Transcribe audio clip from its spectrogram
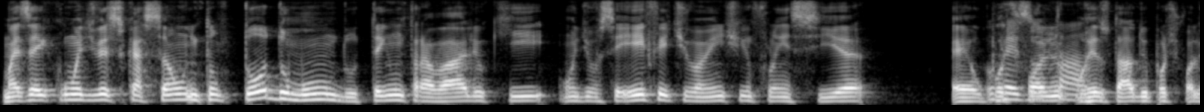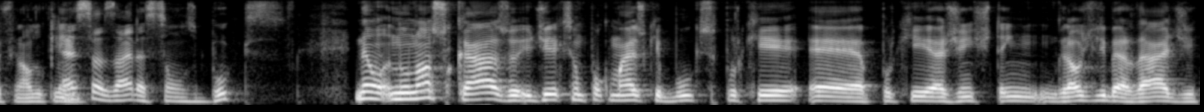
Mas aí com uma diversificação, então todo mundo tem um trabalho que, onde você efetivamente influencia é, o, portfólio, resultado. o resultado e o portfólio final do cliente. Essas áreas são os books. Não, no nosso caso, eu diria que são um pouco mais do que books, porque, é, porque a gente tem um grau de liberdade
